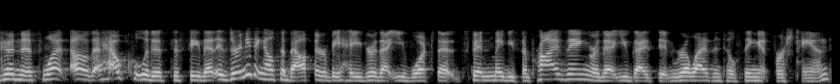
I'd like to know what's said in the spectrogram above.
goodness! What? Oh, that how cool it is to see that. Is there anything else about their behavior that you've watched that's been maybe surprising or that you guys didn't realize until seeing it firsthand?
